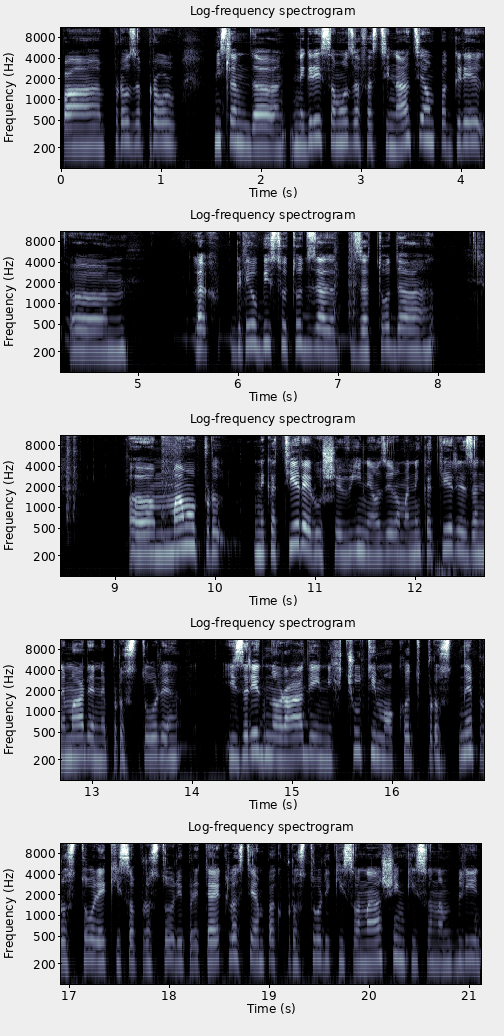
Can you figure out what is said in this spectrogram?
pa pravzaprav mislim, da ne gre samo za fascinacijo, ampak gre, um, lah, gre v bistvu tudi za, za to, da um, imamo pro, nekatere ruševine oziroma nekatere zanemarjene prostore, izredno radi in jih čutimo kot prost, ne prostore, ki so prostori preteklosti, ampak prostori, ki so naši in ki so nam bili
